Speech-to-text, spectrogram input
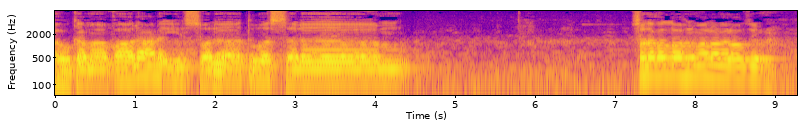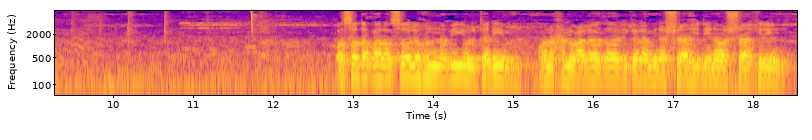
أو كما قال عليه الصلاة والسلام. صدق الله المولانا العظيم. وصدق رسوله النبي الكريم. ونحن على ذلك لمن الشاهدين والشاكرين.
